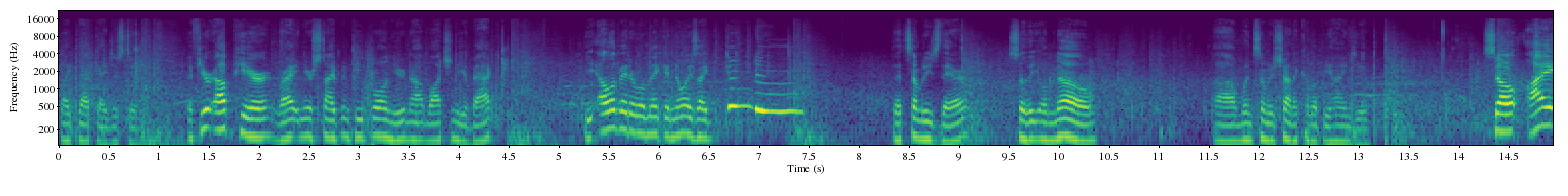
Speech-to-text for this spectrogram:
like that guy just did, if you're up here, right, and you're sniping people and you're not watching your back, the elevator will make a noise like ding ding that somebody's there so that you'll know um, when somebody's trying to come up behind you. So I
